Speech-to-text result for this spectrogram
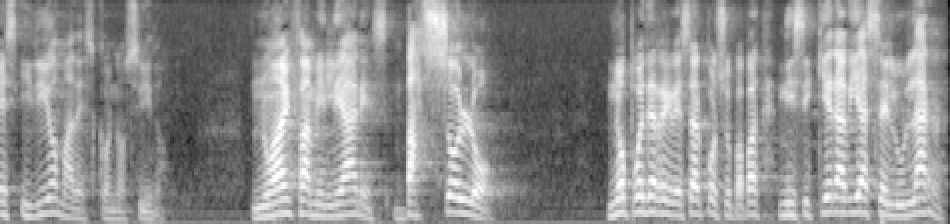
es idioma desconocido. No hay familiares, va solo. No puede regresar por su papá, ni siquiera había celular,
